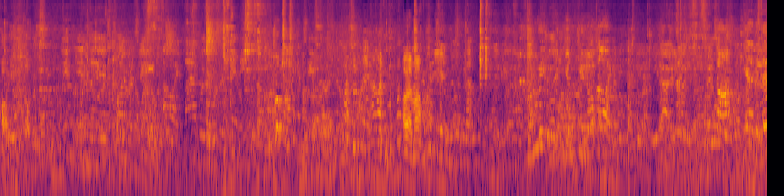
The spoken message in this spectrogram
ขออีกตบอร่อยมากกินกินนกอร่อยก็เยอะเลย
